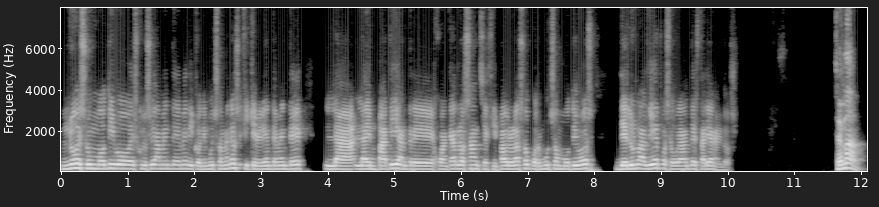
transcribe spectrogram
no es un motivo exclusivamente médico, ni mucho menos, y que evidentemente la, empatía entre Juan Carlos Sánchez y Pablo Lasso, por muchos motivos, del 1 al 10, pues seguramente estaría en el 2. Sema,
